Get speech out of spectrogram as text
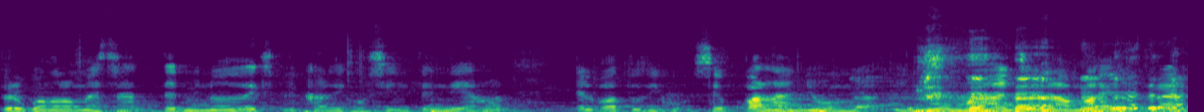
pero cuando la maestra terminó de explicar, dijo, ¿sí entendieron? El vato dijo, sepa la ñonga. Y no manches, la maestra,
